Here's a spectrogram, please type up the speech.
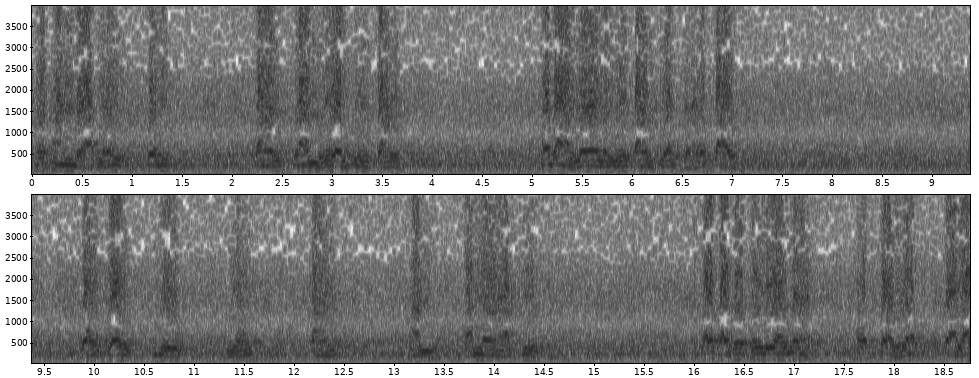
เขาทำแบบนั้นเป็นการร่ำเรียนจริงจังถ้าได้มามันมีการเสียหายไปยังคงอยู่เหมือการทำสัมมาอาชี พเขาแต่เป็นเรียวมากเขาต้นแล้วแต่ละ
